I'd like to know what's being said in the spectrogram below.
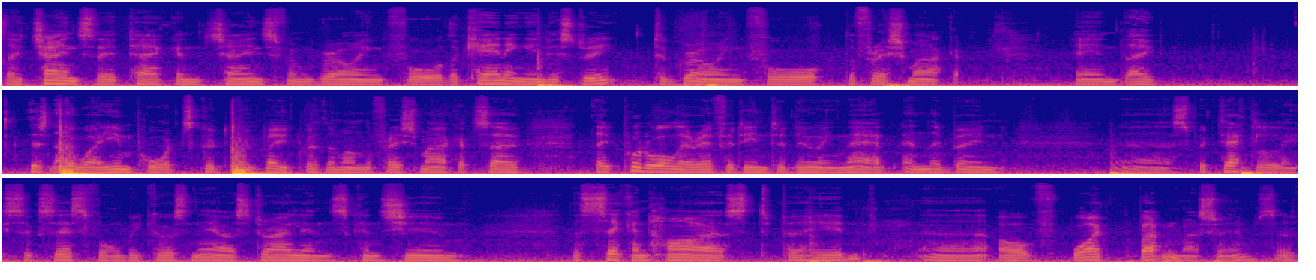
they changed their tack and changed from growing for the canning industry to growing for the fresh market, and they there's no way imports could compete with them on the fresh market. So they put all their effort into doing that, and they've been uh, spectacularly successful because now Australians consume the second highest per head uh, of white button mushrooms of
